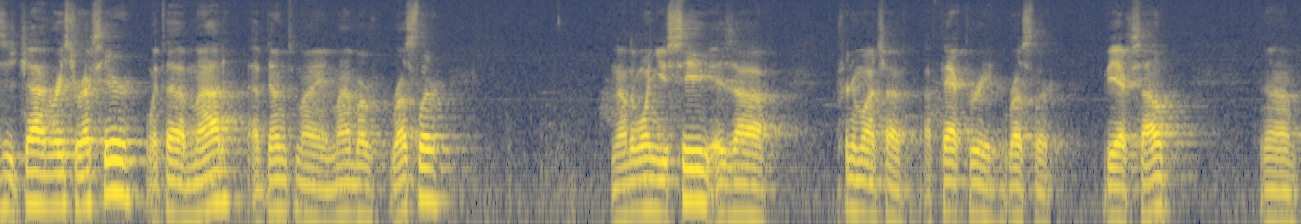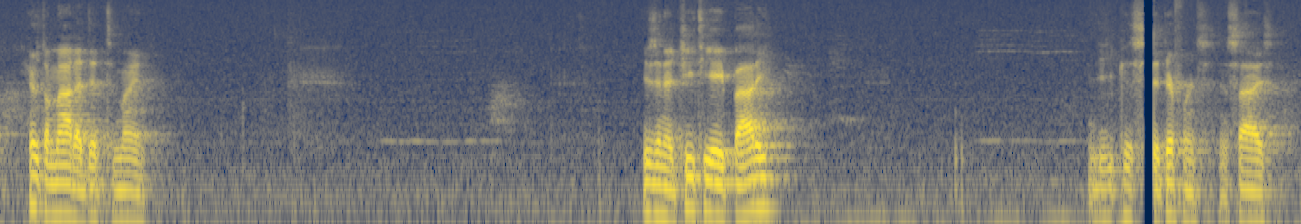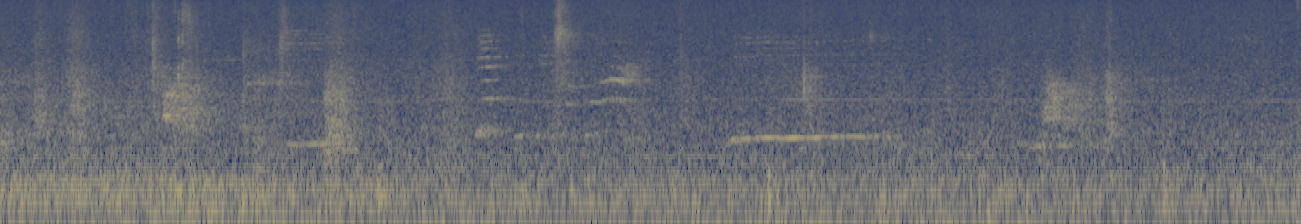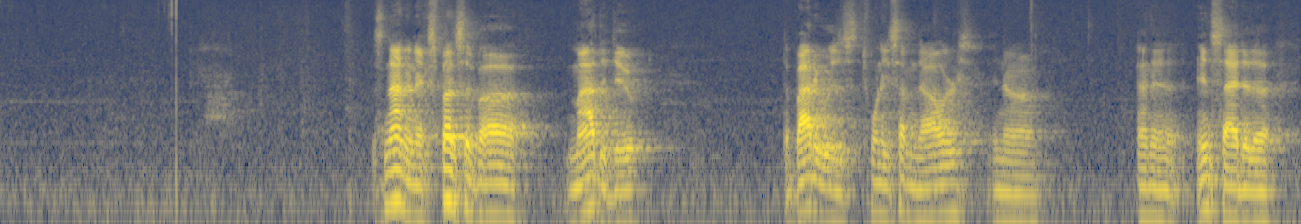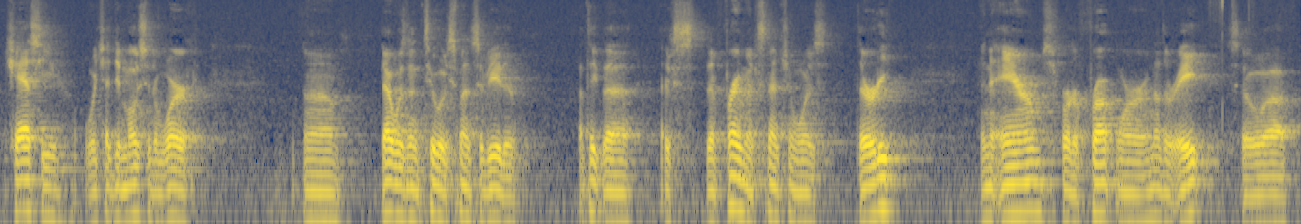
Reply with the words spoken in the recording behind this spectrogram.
This is John Racer X here with a mod I've done to my Mamba Rustler. Another one you see is uh, pretty much a, a factory Rustler VXL. Uh, here's the mod I did to mine. Using a GT8 body. You can see the difference in size. It's not an expensive uh, mod to do. The body was $27 and, uh, and the inside of the chassis, which I did most of the work, uh, that wasn't too expensive either. I think the, the frame extension was 30 and the arms for the front were another 8. So uh,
